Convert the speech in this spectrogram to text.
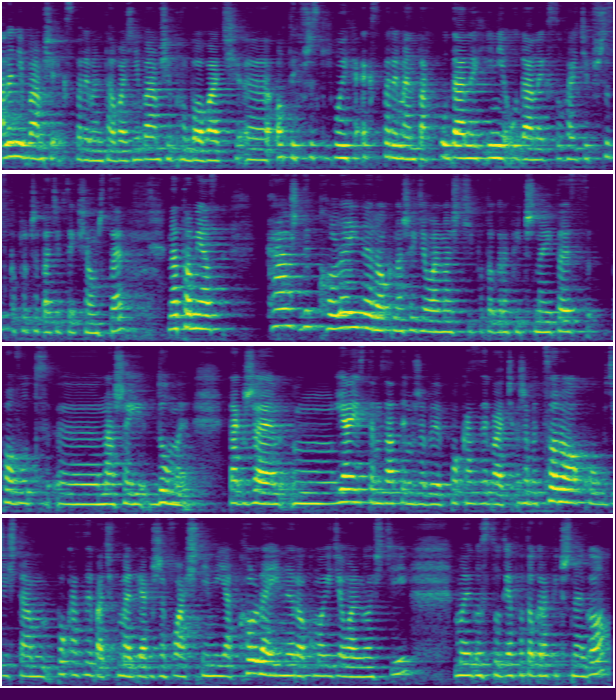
ale nie bałam się eksperymentować, nie bałam się próbować. E, O tych wszystkich moich eksperymentach, udanych i nieudanych, słuchajcie, wszystko przeczytacie w tej książce. Natomiast każdy kolejny rok naszej działalności fotograficznej to jest powód e, naszej dumy. Także mm, ja jestem za tym, żeby pokazywać, żeby co roku gdzieś tam pokazywać w mediach, że właśnie mija kolejny rok mojej działalności, mojego studia fotograficznego,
